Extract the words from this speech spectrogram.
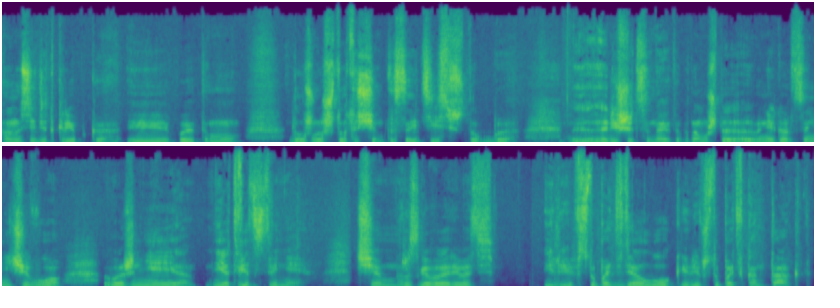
оно сидит крепко, и поэтому должно что-то с чем-то сойтись, чтобы э, решиться на это. Потому что, мне кажется, ничего важнее и ответственнее, чем разговаривать или вступать в диалог, или вступать в контакт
